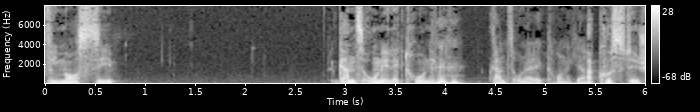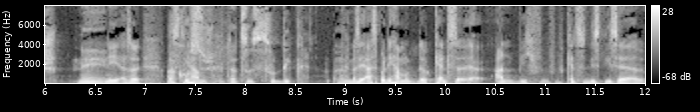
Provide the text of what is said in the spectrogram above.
Wie morst sie? Ganz ohne Elektronik. ganz ohne Elektronik, ja. Akustisch? Nee. Nee, also Akustisch, haben, dazu ist zu dick. Ähm, also erstmal, die haben, du kennst, äh, an, ich, kennst du diese, diese äh,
